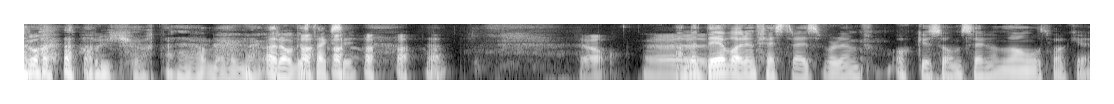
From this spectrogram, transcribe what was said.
har du kjørt den? Ja, med en arabisk taxi. Ja. Ja, eh, ja, Men det var en festreise for dem, åkke som, selv om det var motbakke.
